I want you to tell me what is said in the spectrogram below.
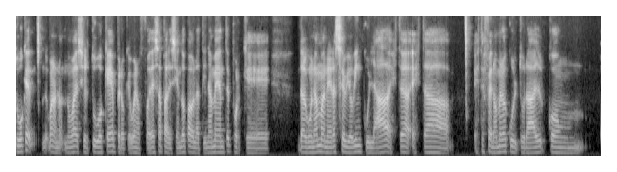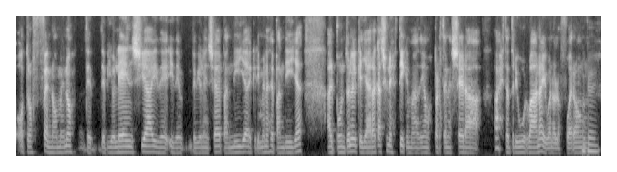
tuvo que, bueno, no, no voy a decir tuvo que, pero que, bueno, fue desapareciendo paulatinamente porque de alguna manera se vio vinculada esta, esta, este fenómeno cultural con otros fenómenos de, de violencia y, de, y de, de violencia de pandilla, de crímenes de pandilla, al punto en el que ya era casi un estigma, digamos, pertenecer a, a esta tribu urbana y bueno, los fueron, Ok.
